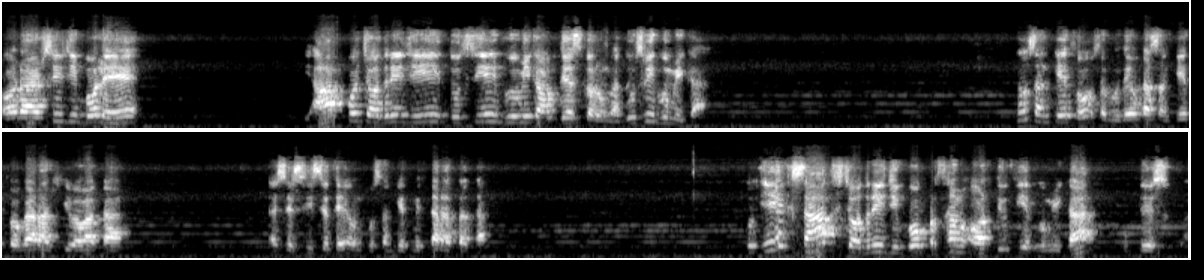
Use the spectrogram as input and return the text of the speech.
और राजर्षि जी बोले कि आपको चौधरी जी दूसरी भूमि का उपदेश करूँगा, दूसरी भूमि का। तो संकेत हो, सदगुरुदेव का संकेत होगा राजश्री बाबा का ऐसे शिष्य थे, उनको संकेत मिलता रहता था। तो एक साथ चौधरी जी को प्रथम और द्वितीय भूमि का उपदेश हुआ।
